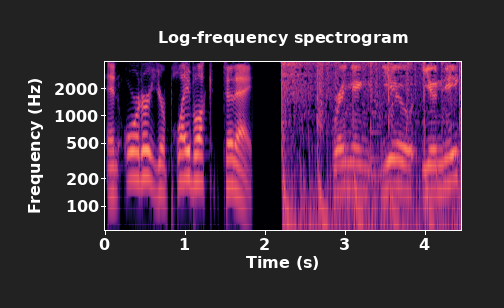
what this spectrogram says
and order your playbook today. Bringing you unique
